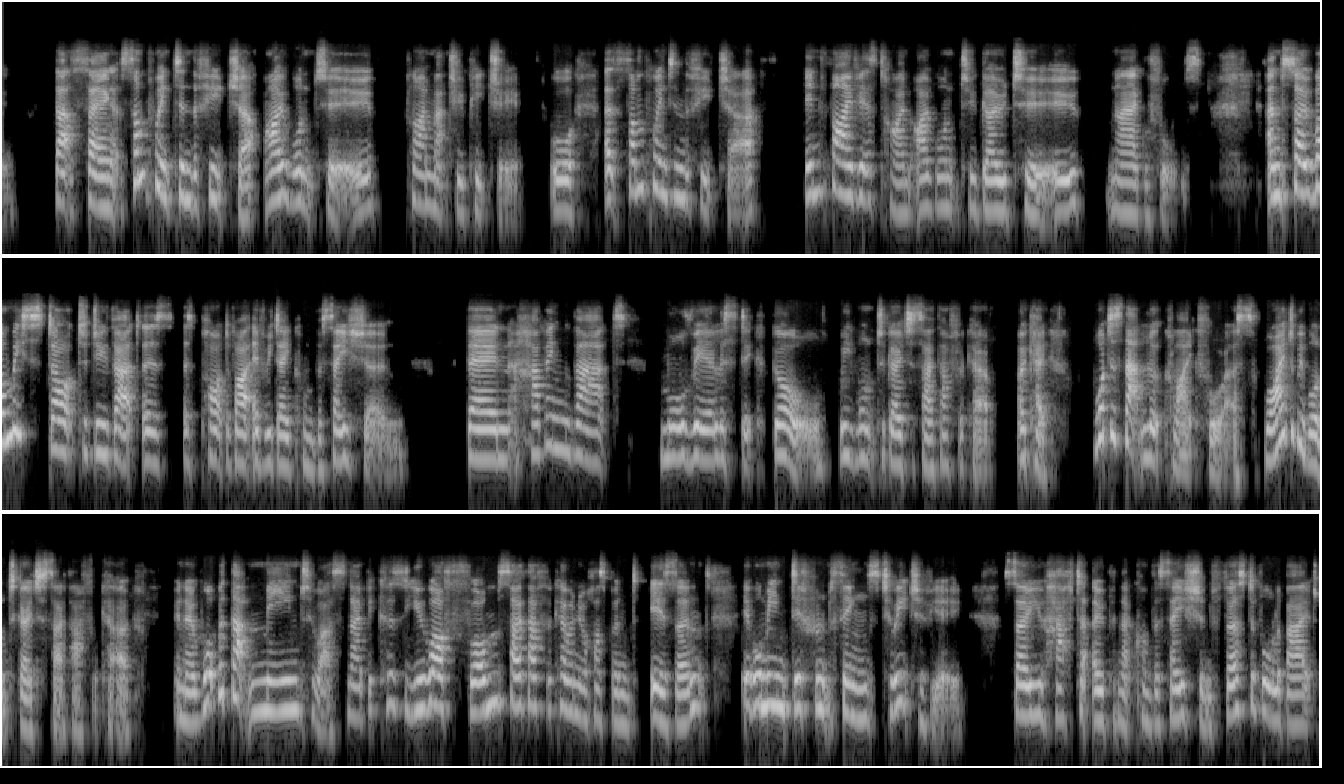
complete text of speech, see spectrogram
That's saying at some point in the future i want to climb machu picchu. Or at some point in the future in five years time i want to go to niagara falls. And so when we start to do that as as part of our everyday conversation then having that more realistic goal we want to go to south africa. Okay what does that look like for us? Why do we want to go to South Africa? You know, what would that mean to us? Now, because you are from South Africa and your husband isn't, it will mean different things to each of you. So you have to open that conversation, first of all, about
